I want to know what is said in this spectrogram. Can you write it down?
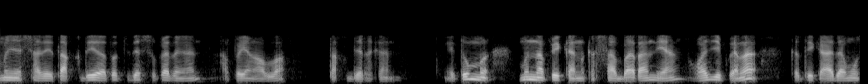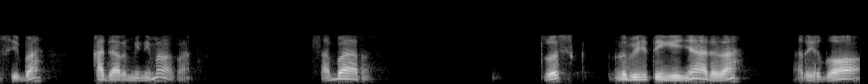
menyesali takdir atau tidak suka dengan apa yang Allah takdirkan itu menafikan kesabaran yang wajib karena ketika ada musibah kadar minimal apa sabar terus lebih tingginya adalah ridho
